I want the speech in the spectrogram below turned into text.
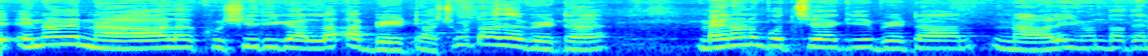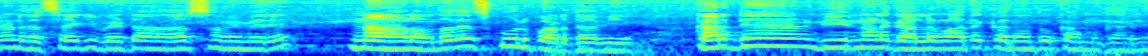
ਇਹਨਾਂ ਦੇ ਨਾਲ ਖੁਸ਼ੀ ਦੀ ਗੱਲ ਆ ਬੇਟਾ, ਛੋਟਾ ਜਿਹਾ ਬੇਟਾ ਹੈ। ਮੈਂ ਇਹਨਾਂ ਨੂੰ ਪੁੱਛਿਆ ਕਿ ਇਹ ਬੇਟਾ ਨਾਲ ਹੀ ਹੁੰਦਾ ਤੇ ਇਹਨਾਂ ਨੇ ਦੱਸਿਆ ਕਿ ਬੇਟਾ ਹਰ ਸਮੇਂ ਮੇਰੇ ਨਾਲ ਆਉਂਦਾ ਤੇ ਸਕੂਲ ਪੜ੍ਹਦਾ ਵੀ ਹੈ। ਕਰਦੇ ਆ ਵੀਰ ਨਾਲ ਗੱਲਬਾਤ, ਕਦੋਂ ਤੋਂ ਕੰਮ ਕਰ ਰਹੇ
